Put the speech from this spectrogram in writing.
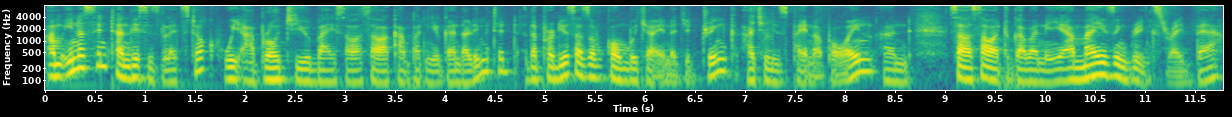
I'm Innocent and this is Let's Talk. We are brought to you by Sawasawa Company Uganda Limited, the producers of kombucha energy drink, Actually, Achilles pineapple wine, and Sawasawa Tugabani. Amazing drinks right there.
